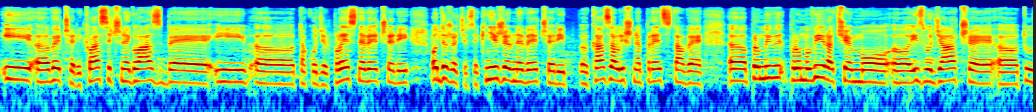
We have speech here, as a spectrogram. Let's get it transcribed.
i e, večeri klasične glazbe i e, također plesne večeri, održat će se književne večeri, kazališne predstave, promovirat ćemo izvođače tu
